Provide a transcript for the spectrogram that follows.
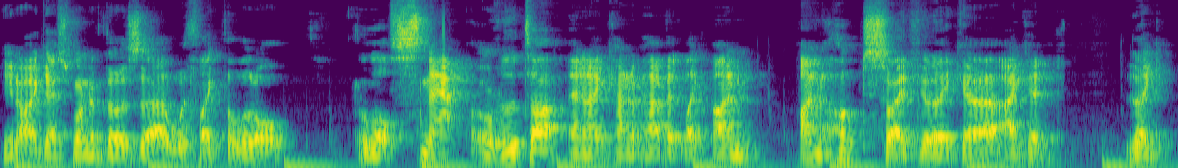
you know, I guess one of those uh, with like the little the little snap over the top, and I kind of have it like un unhooked, so I feel like uh, I could like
